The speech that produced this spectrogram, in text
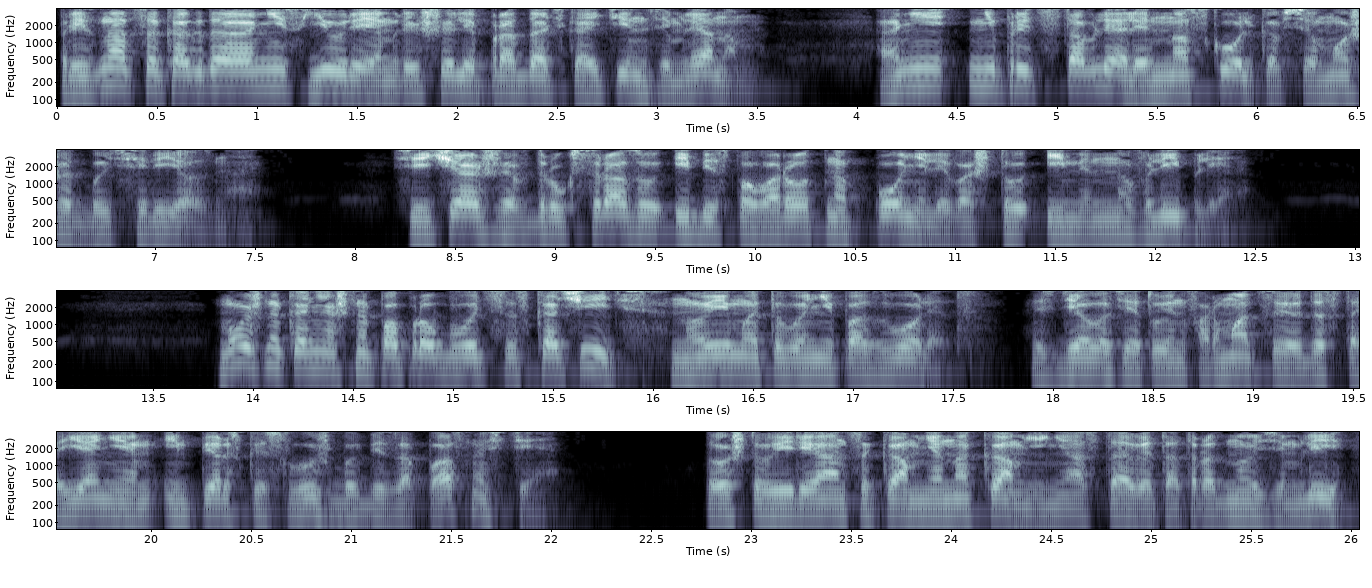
Признаться, когда они с Юрием решили продать Кайтин землянам, они не представляли, насколько все может быть серьезно. Сейчас же вдруг сразу и бесповоротно поняли, во что именно влипли. Можно, конечно, попробовать соскочить, но им этого не позволят. Сделать эту информацию достоянием имперской службы безопасности? То, что ирианцы камня на камне не оставят от родной земли,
